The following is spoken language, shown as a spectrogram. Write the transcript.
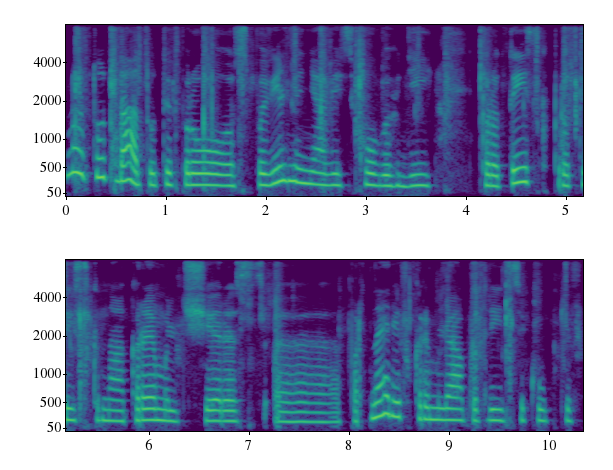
Ну, тут, да, тут і про сповільнення військових дій, про тиск, про тиск на Кремль через е, партнерів Кремля по трійці кубків.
